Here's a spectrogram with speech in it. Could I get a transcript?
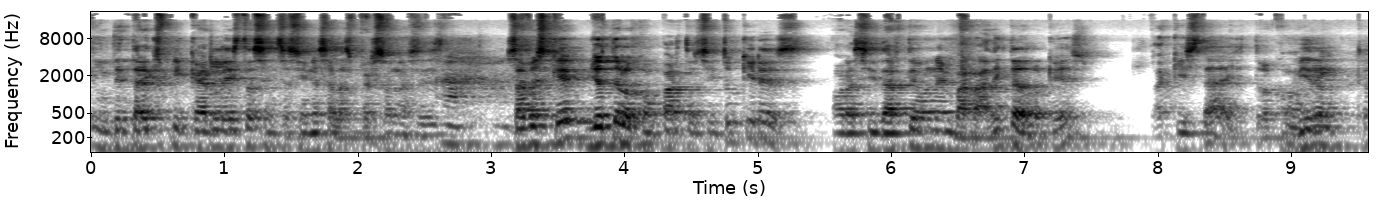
intentar explicarle estas sensaciones a las personas. Es, Ajá. ¿Sabes qué? Yo te lo comparto. Si tú quieres, ahora sí, darte una embarradita de lo que es, aquí está y te lo convido. Correcto.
